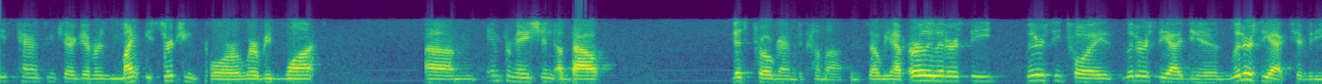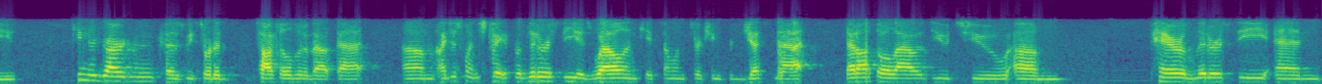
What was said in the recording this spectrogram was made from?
these parents and caregivers might be searching for where we'd want um, information about this program to come up. And so we have early literacy, literacy toys, literacy ideas, literacy activities, kindergarten, because we sort of talked a little bit about that. Um, I just went straight for literacy as well in case someone's searching for just that. That also allows you to um, pair literacy and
